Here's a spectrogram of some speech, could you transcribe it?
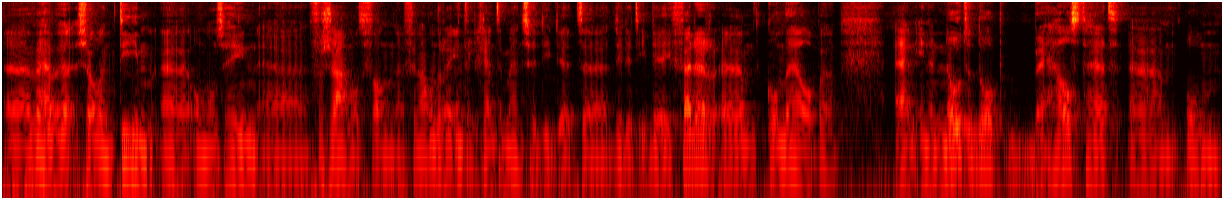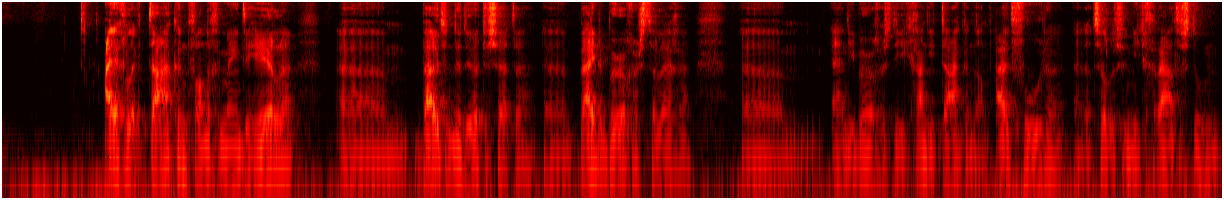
We hebben zo een team om ons heen verzameld van, van andere intelligente mensen die dit, die dit idee verder konden helpen. En in een notendop behelst het om eigenlijk taken van de gemeente Heerlen buiten de deur te zetten, bij de burgers te leggen. En die burgers die gaan die taken dan uitvoeren. dat zullen ze niet gratis doen,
